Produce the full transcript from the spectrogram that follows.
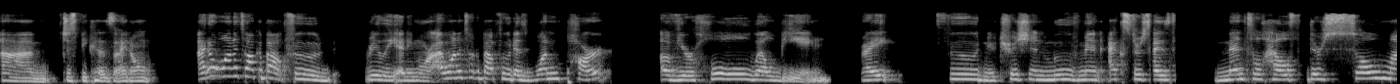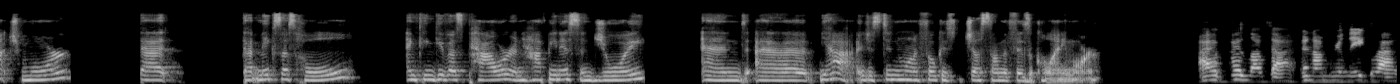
Um, just because I don't, I don't want to talk about food really anymore. I want to talk about food as one part of your whole well-being, right? Food, nutrition, movement, exercise, mental health. There's so much more that that makes us whole and can give us power and happiness and joy. And uh, yeah, I just didn't want to focus just on the physical anymore. I, I love that. And I'm really glad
